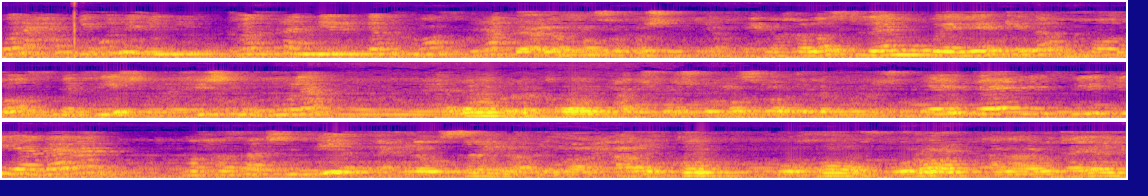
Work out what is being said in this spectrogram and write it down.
ولا حد يقول إن دي مثلا دي رجالة مصر لا. فعلا مصر فشلت يعني. إحنا خلاص لا مبالاه كده خلاص مفيش مفيش رجوله خلينا نقول لك قرار محدش بيشكر مصر وقت كل شغل إيه تاني فيكي يا بلد؟ ما حصلش فيك. إحنا وصلنا لمرحلة كبر وخوف ورعب. أنا بيتهيألي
